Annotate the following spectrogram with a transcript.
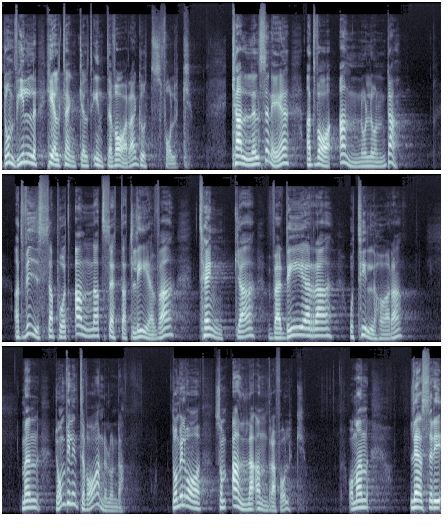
De vill helt enkelt inte vara Guds folk. Kallelsen är att vara annorlunda. Att visa på ett annat sätt att leva, tänka, värdera och tillhöra. Men de vill inte vara annorlunda. De vill vara som alla andra folk. Om man läser i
